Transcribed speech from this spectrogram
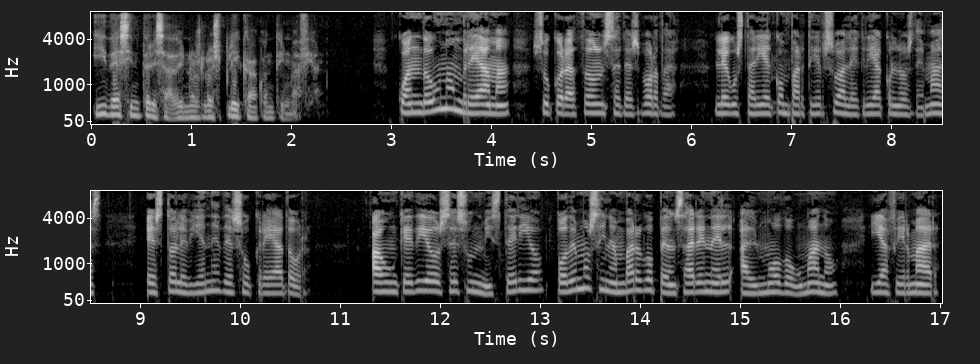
y desinteresado, y nos lo explica a continuación. Cuando un hombre ama, su corazón se desborda, le gustaría compartir su alegría con los demás. Esto le viene de su Creador. Aunque Dios es un misterio, podemos sin embargo pensar en Él al modo humano y afirmar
